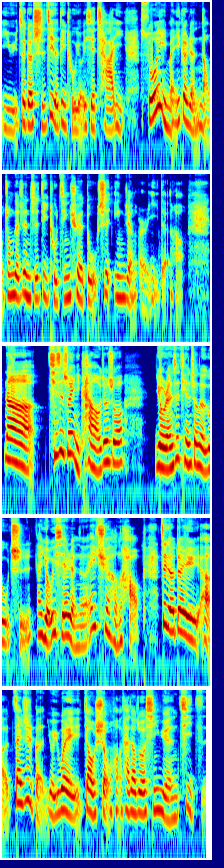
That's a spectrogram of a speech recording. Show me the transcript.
与这个实际的地图有一些差异，所以每一个人脑中的认知地图精确度是因人而异的哈。那其实所以你看哦，就是说。有人是天生的路痴，那有一些人呢，哎，却很好。这个对，呃，在日本有一位教授哈，他叫做新垣纪子。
